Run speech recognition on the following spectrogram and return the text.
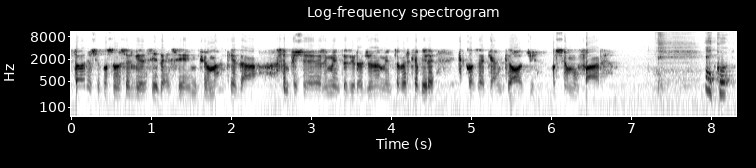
storie ci possono servire sì da esempio, ma anche da semplice elemento di ragionamento per capire che cos'è che anche oggi possiamo fare. Ecco,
